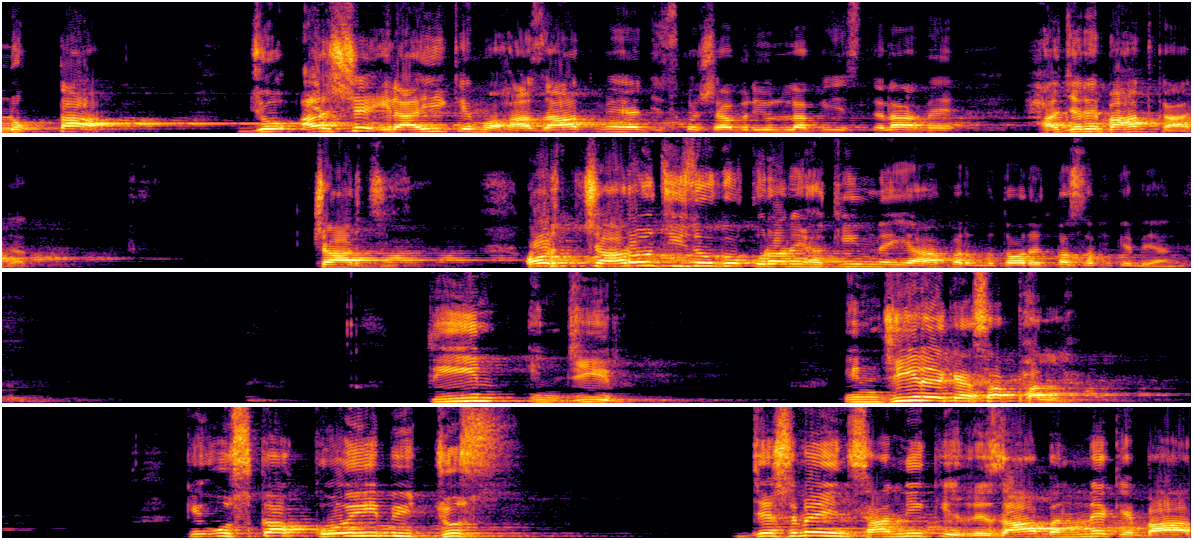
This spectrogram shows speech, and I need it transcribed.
نقطہ جو عرش الہی کے محاذات میں ہے، جس کو شاہ ولی اللہ کی اصطلاح میں حجر بات کہا جاتا ہے۔ چار چیزیں۔ اور چاروں چیزوں کو قرآن حکیم نے یہاں پر بطور قسم کے بیان کر دیا۔ تین انجیر۔ انجیر ایک ایسا پھل ہے کہ اس کا کوئی بھی جز جس میں انسانی کی غذا بننے کے بعد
